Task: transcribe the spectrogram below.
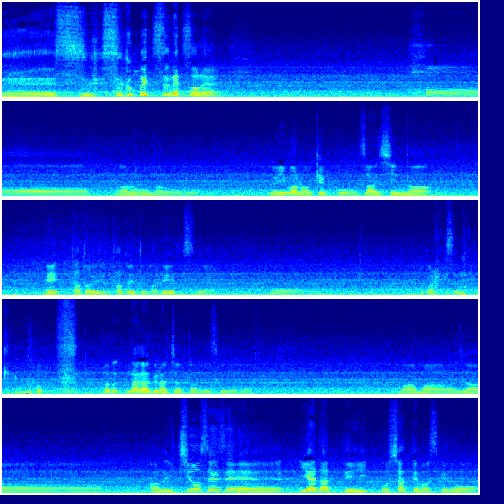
とへえすすごいっすねそれ。はあなるほどなるほど。いや今のは結構斬新な例例え例えというか例ですね。うんわかりました。ね 結構まだ長くなっちゃったんですけども。まあまあじゃああの一応先生嫌だっておっしゃってますけど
